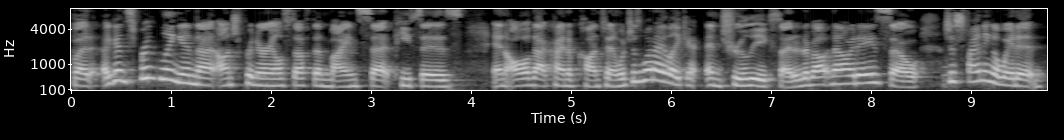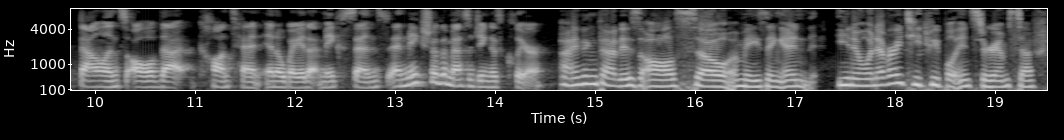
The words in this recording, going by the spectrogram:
But again, sprinkling in that entrepreneurial stuff, the mindset pieces and all of that kind of content, which is what I like am truly excited about nowadays. So just finding a way to balance all of that content in a way that makes sense and make sure the messaging is clear. I think that is all so amazing. And you know, whenever I teach people Instagram stuff,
